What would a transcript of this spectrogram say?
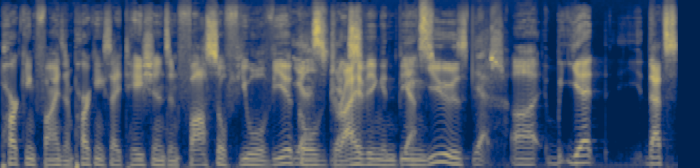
parking fines and parking citations and fossil fuel vehicles Yes, yes, driving and being yes, used. yes. Uh, but yet, that's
